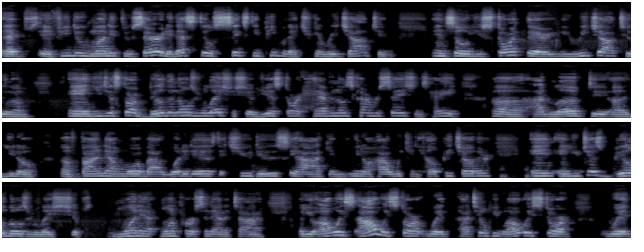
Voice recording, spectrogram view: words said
That's if you do Monday through Saturday, that's still sixty people that you can reach out to. And so you start there, you reach out to them, and you just start building those relationships. You just start having those conversations. Hey, uh, I'd love to, uh, you know, uh, find out more about what it is that you do. See how I can, you know, how we can help each other, and and you just build those relationships one at one person at a time. You always, I always start with. I tell people, I always start with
